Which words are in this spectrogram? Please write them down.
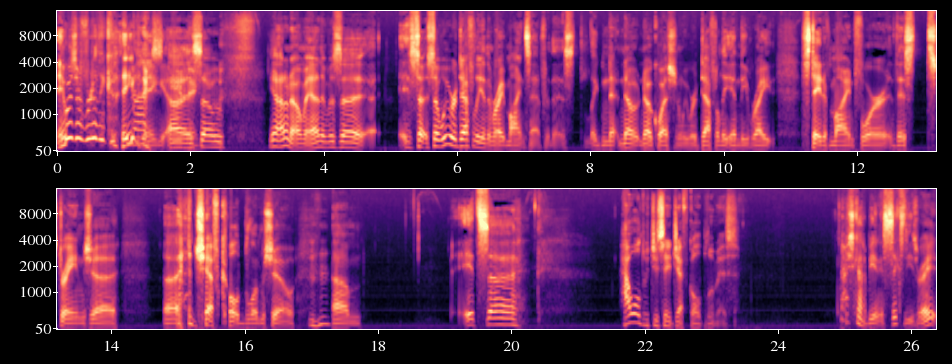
It was a really good evening. Nice Uh, evening. so, yeah, I don't know, man. It was uh, so so we were definitely in the right mindset for this. Like n- no no question, we were definitely in the right state of mind for this strange uh, Jeff Goldblum show. Mm-hmm. Um, it's uh, How old would you say Jeff Goldblum is? he's got to be in his sixties, right?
